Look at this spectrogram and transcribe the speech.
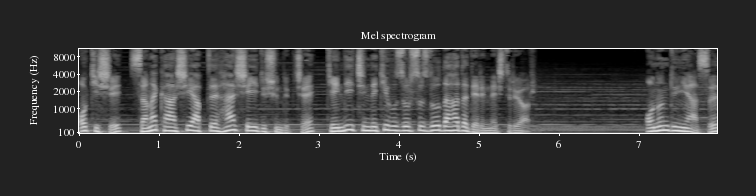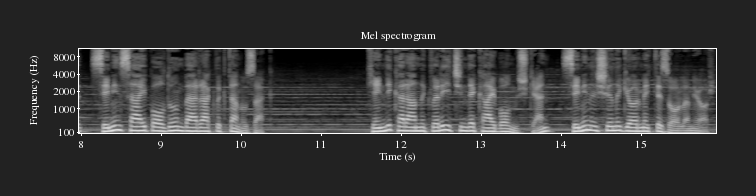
O kişi, sana karşı yaptığı her şeyi düşündükçe, kendi içindeki huzursuzluğu daha da derinleştiriyor. Onun dünyası, senin sahip olduğun berraklıktan uzak. Kendi karanlıkları içinde kaybolmuşken, senin ışığını görmekte zorlanıyor.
